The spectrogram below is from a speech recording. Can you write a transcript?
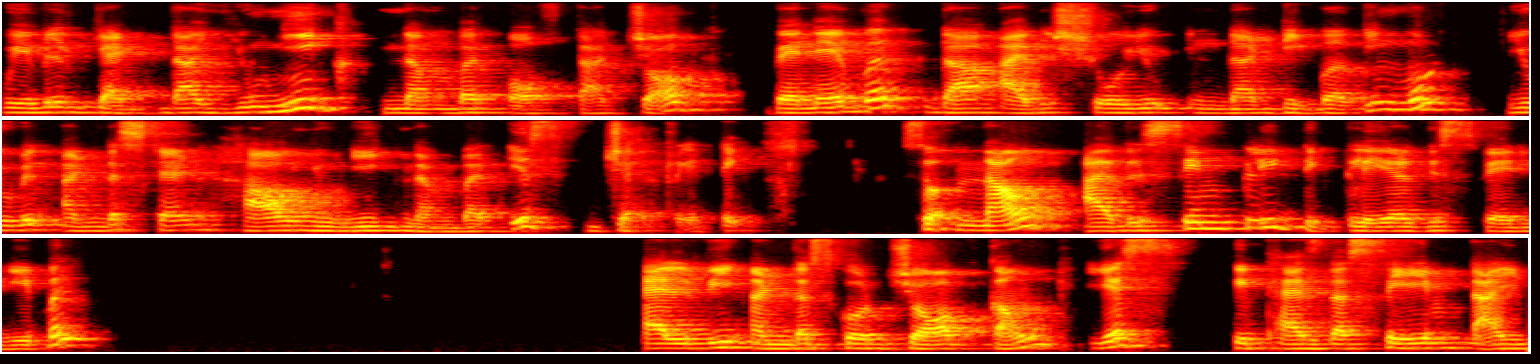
we will get the unique number of that job. Whenever the I will show you in the debugging mode, you will understand how unique number is generating. So now I will simply declare this variable LV underscore job count. Yes, it has the same type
